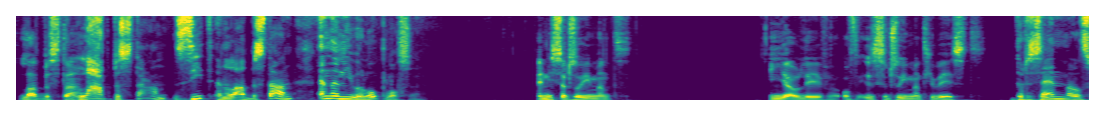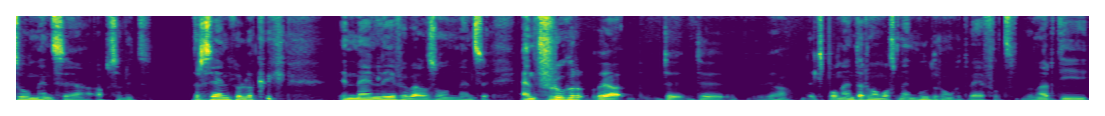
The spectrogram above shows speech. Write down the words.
Laat bestaan. laat bestaan, ziet en laat bestaan en dan niet wil oplossen. En is er zo iemand in jouw leven? Of is er zo iemand geweest? Er zijn wel zo'n mensen, ja, absoluut. Er zijn gelukkig in mijn leven wel zo'n mensen. En vroeger, ja, de, de, ja, de exponent daarvan was mijn moeder ongetwijfeld. Maar die,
